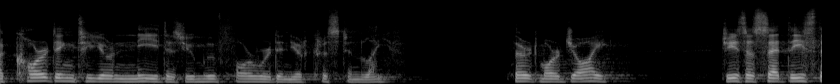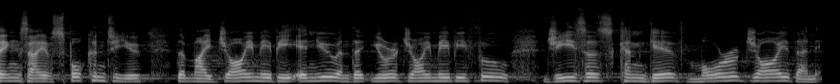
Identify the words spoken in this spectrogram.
according to your need as you move forward in your Christian life. Third, more joy. Jesus said, These things I have spoken to you, that my joy may be in you and that your joy may be full. Jesus can give more joy than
